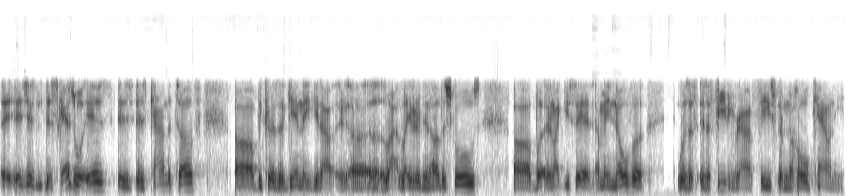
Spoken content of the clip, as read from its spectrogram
It, it, just the schedule is is, is kind of tough uh, because again they get out uh, a lot later than other schools. Uh, but like you said, I mean Nova was a, is a feeding ground feast from the whole county.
